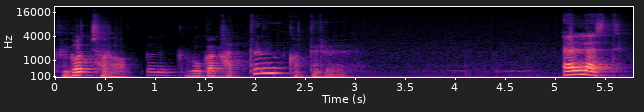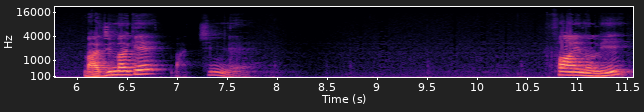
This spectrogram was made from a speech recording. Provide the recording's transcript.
그것처럼 또는 그것과 같은 것들을 at last 마지막에 마침내 finally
